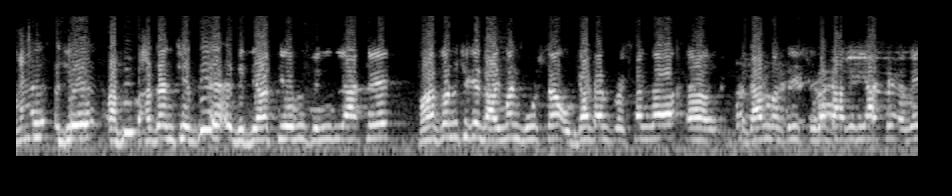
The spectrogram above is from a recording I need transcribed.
હાલ જે અભિવાદન છે તે વિદ્યાર્થીઓનું ઝીલી રહ્યા છે મહત્વનું છે કે ડાયમંડ બુટ્સના ઉદઘાટન પ્રસંગ પ્રધાનમંત્રી સુરત આવી રહ્યા છે અને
